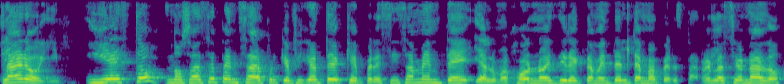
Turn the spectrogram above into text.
Claro, y, esto nos hace pensar, porque fíjate que precisamente, y a lo mejor no es directamente el tema, pero está relacionado,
